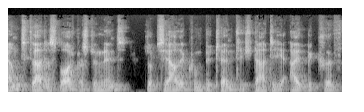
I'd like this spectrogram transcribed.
Ganz klar das Wort, was du nennst, soziale Kompetenz, ist da ein Begriff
